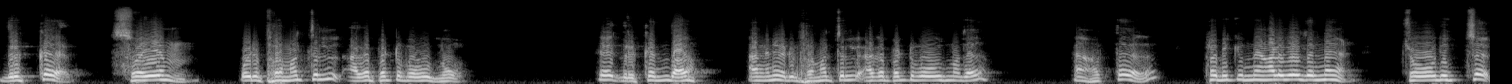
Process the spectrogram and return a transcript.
ദൃക്ക് സ്വയം ഒരു ഭ്രമത്തിൽ അകപ്പെട്ടു പോകുന്നു. ദൃക്കെന്താ? അങ്ങനെ ഒരു ഭ്രമത്തിൽ അകപ്പെട്ടു പോകുന്നത് അത് ഭ്രമിക്കുന്ന ആളുകൾ തന്നെ ചോദിച്ച്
